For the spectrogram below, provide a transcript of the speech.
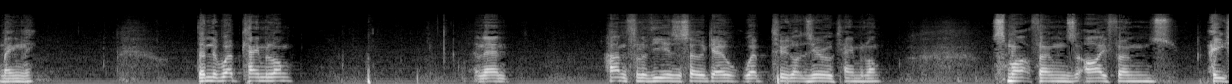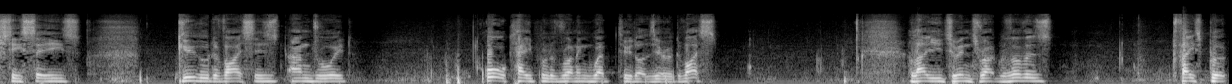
mainly. Then the web came along, and then a handful of years or so ago, Web 2.0 came along. Smartphones, iPhones, HTCs, Google devices, Android, all capable of running Web 2.0 device. Allow you to interact with others, Facebook,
